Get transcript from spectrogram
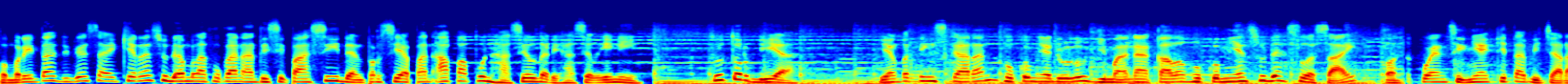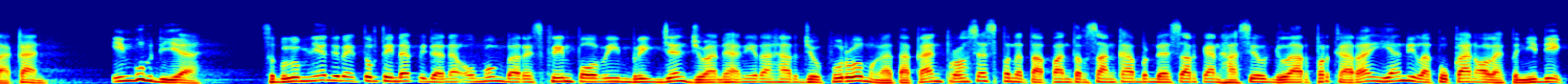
Pemerintah juga saya kira sudah melakukan antisipasi dan persiapan apa pun hasil dari hasil ini. Tutur dia. Yang penting sekarang hukumnya dulu gimana kalau hukumnya sudah selesai, konsekuensinya kita bicarakan. Imbuh dia. Sebelumnya, Direktur Tindak Pidana Umum Bareskrim Polri Brigjen Johandani Raharjo Puro mengatakan proses penetapan tersangka berdasarkan hasil gelar perkara yang dilakukan oleh penyidik.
